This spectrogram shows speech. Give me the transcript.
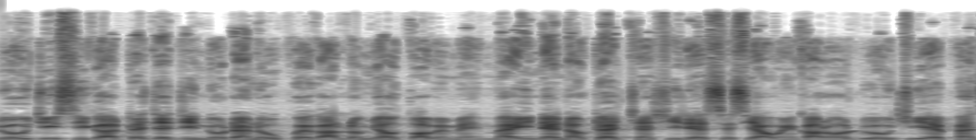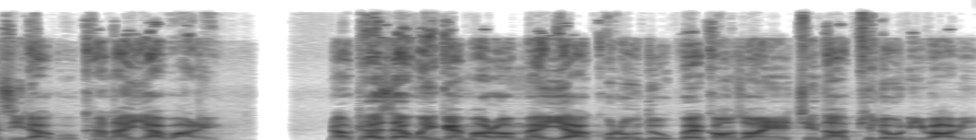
လူအုပ်ကြီးစီကတက်ကြက်ကြီးနော်တန်တို့ဖွဲ့ကလွန်မြောက်သွားပေမဲ့မိုင်းနဲ့နောက်ထပ်ကြံရှိတဲ့စစ်ဆရာဝန်ကတော့လူအုပ်ကြီးရဲ့ဖမ်းဆီးတာကိုခံလိုက်ရပါတယ်။နောက်ထပ်ဇက်ဝင်ကမ်းမှာတော့မိုင်းရခိုလုံသူဖွဲ့ကောင်းဆောင်ရဲ့ကျင်းသားဖြစ်လို့နေပါပြီ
